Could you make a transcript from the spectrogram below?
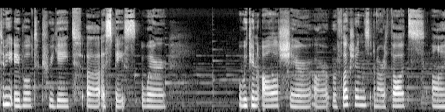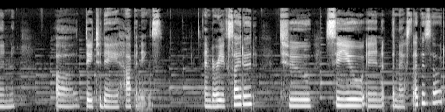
to be able to create uh, a space where we can all share our reflections and our thoughts on day to day happenings. I'm very excited to see you in the next episode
